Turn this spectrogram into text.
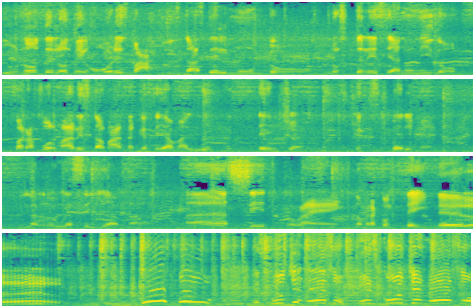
y uno de los mejores bajistas del mundo. Los tres se han unido para formar esta banda que se llama Liquid Tension Experiment. Y la rola se llama Acid Rain. Nombre container. ¡Escuchen eso! ¡Escuchen eso!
